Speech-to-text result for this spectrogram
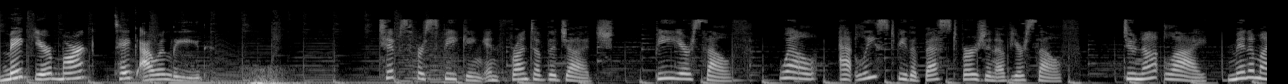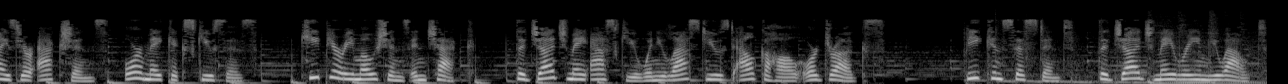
Make your mark, take our lead. Tips for speaking in front of the judge. Be yourself. Well, at least be the best version of yourself. Do not lie, minimize your actions, or make excuses. Keep your emotions in check. The judge may ask you when you last used alcohol or drugs. Be consistent. The judge may ream you out.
